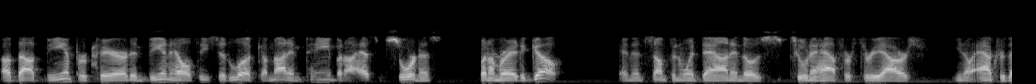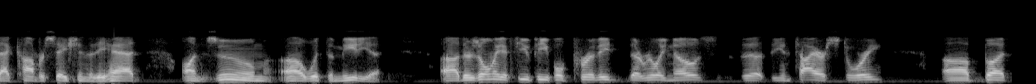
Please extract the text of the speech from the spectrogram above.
about being prepared and being healthy, said, look, I'm not in pain, but I have some soreness, but I'm ready to go. And then something went down in those two and a half or three hours, you know, after that conversation that he had on Zoom uh, with the media. Uh, there's only a few people privy that really knows the the entire story, uh, but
